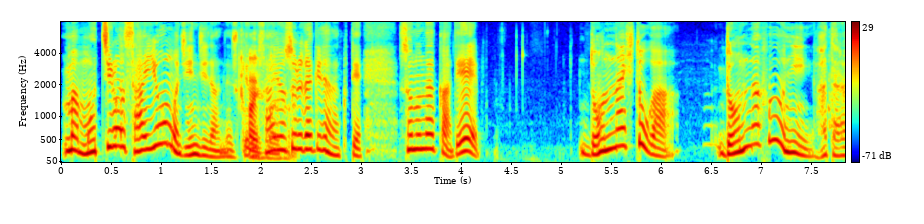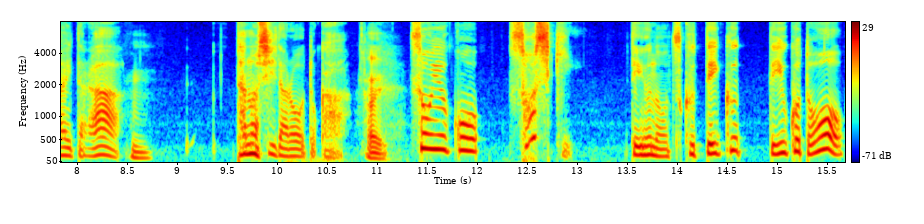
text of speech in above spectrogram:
まあもちろん採用も人事なんですけど、はいはいはい。採用するだけじゃなくてその中でどんな人がどんな風に働いたらうん。楽しいだろうとかはい。そういうこう組織っていうのを作っていくっていうことを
